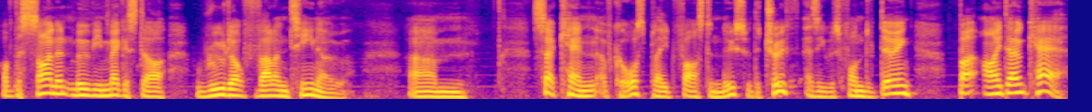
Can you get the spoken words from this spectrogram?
of the silent movie megastar Rudolph Valentino. Um, Sir Ken, of course, played fast and loose with the truth, as he was fond of doing, but I don't care.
